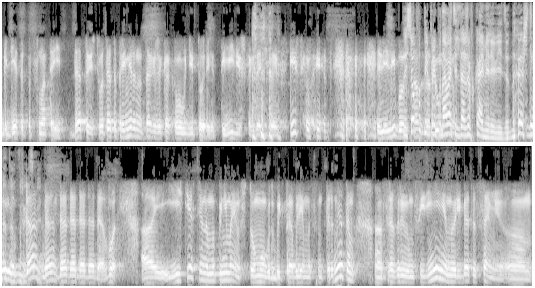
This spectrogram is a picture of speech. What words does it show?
где-то подсмотреть. Да, то есть вот это примерно так же, как в аудитории. Ты видишь, когда человек списывает, либо... То есть опытный преподаватель даже в камере видит, да, что там Да, да, да, да, да, да, да, вот. А, естественно, мы понимаем, что могут быть проблемы с интернетом, а, с разрывом соединения, но ребята сами а,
